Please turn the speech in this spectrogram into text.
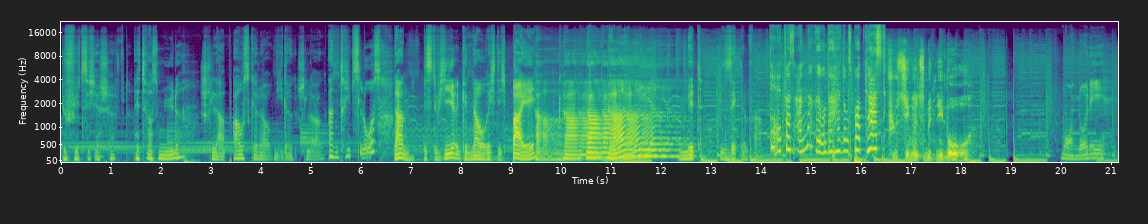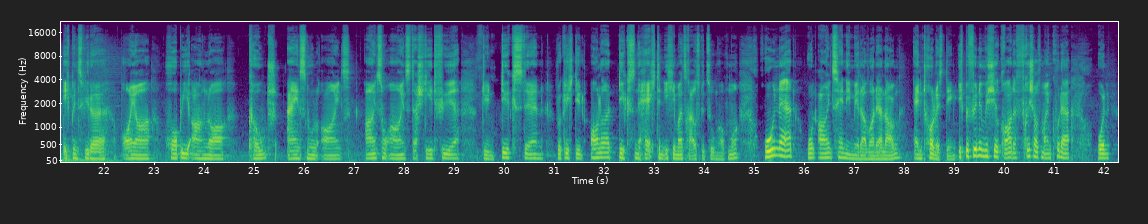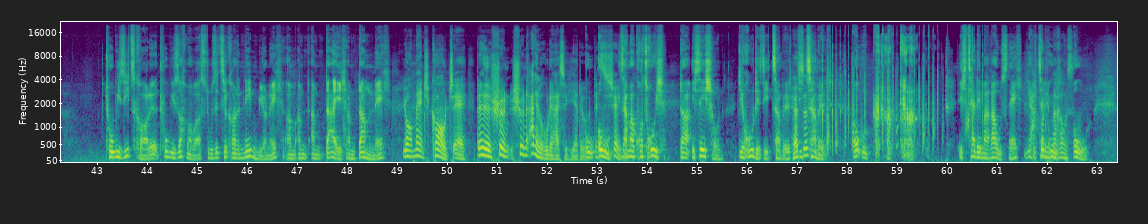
Du fühlst dich erschöpft, etwas müde, schlapp, ausgeraubt, niedergeschlagen, antriebslos? Dann bist du hier genau richtig bei Kaviar mit Sektempfang. Der etwas andere Unterhaltungspodcast. Für Singles mit Niveau. Moin Leute, ich bin's wieder, euer Hobbyangler Coach 101. 101, das steht für den dicksten, wirklich den allerdicksten Hecht, den ich jemals rausgezogen habe. Ne? 101 Zentimeter war der lang. Ein tolles Ding. Ich befinde mich hier gerade frisch auf meinem Kutter und Tobi sieht's gerade. Tobi, sag mal was. Du sitzt hier gerade neben mir, nicht? Am, am, am Deich, am Damm, nicht? Ja, Mensch, Coach, ey. Das ist schön, schöne Angelrute hast du hier, du. Oh, das oh, ist schön. sag mal kurz ruhig. Da, ich sehe schon. Die Rute, sie zappelt. Hörst die zappelt. Oh, oh. Ich zerr den mal raus, nicht? Ja, ich zerr den mal raus. Oh.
